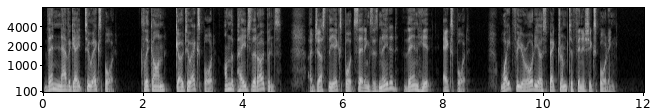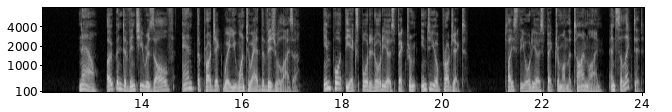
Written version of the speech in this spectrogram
then navigate to Export. Click on Go to Export on the page that opens. Adjust the export settings as needed, then hit Export. Wait for your audio spectrum to finish exporting. Now, open DaVinci Resolve and the project where you want to add the visualizer. Import the exported audio spectrum into your project. Place the audio spectrum on the timeline and select it.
